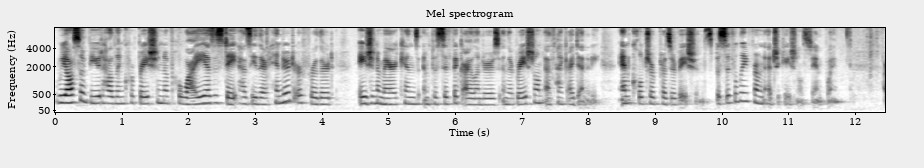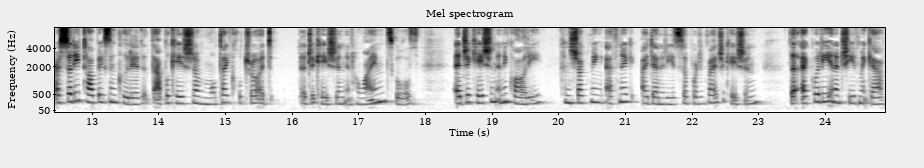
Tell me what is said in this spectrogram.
We also viewed how the incorporation of Hawaii as a state has either hindered or furthered Asian Americans and Pacific Islanders in their racial and ethnic identity and culture preservation, specifically from an educational standpoint. Our study topics included the application of multicultural education in Hawaiian schools, education inequality, constructing ethnic identities supported by education, the equity and achievement gap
